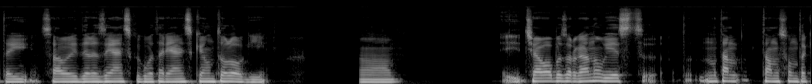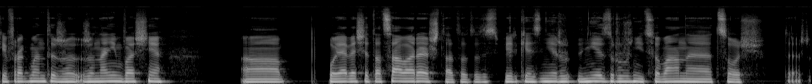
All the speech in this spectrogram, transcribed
tej całej delezjańsko-guatariańskiej ontologii. No, i ciało bez organów jest, no tam, tam są takie fragmenty, że, że na nim właśnie e, pojawia się ta cała reszta. To, to jest wielkie, niezróżnicowane coś. Też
